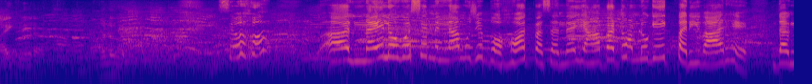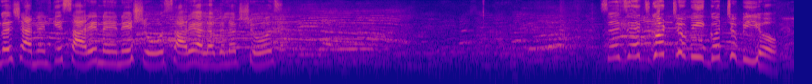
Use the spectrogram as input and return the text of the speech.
माइक ले रहा बोलो सो so, नए लोगों से मिलना मुझे बहुत पसंद है। यहाँ पर तो हम लोग एक परिवार है। दंगल चैनल के सारे नए नए शोज़ सारे अलग अलग shows so it's good to be good to be your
